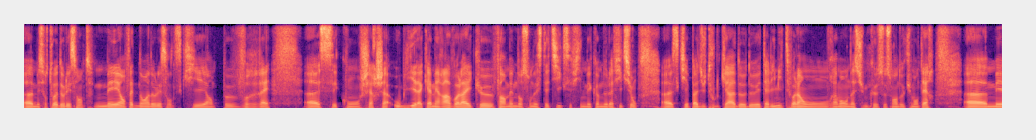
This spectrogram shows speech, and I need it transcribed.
Euh, mais surtout Adolescente. Mais en fait dans Adolescente ce qui est un peu vrai c'est qu'on cherche à oublier la caméra voilà et que enfin même dans son esthétique c'est filmé comme de la fiction ce qui est pas du tout le cas de, de État limite. Voilà on vraiment on assume que ce soit un documentaire. Mais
